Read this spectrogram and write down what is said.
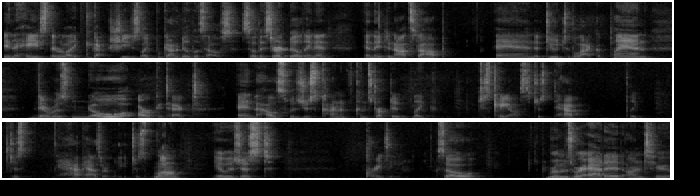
in a haste. They were like, "God," she's like, we got to build this house. So they started building it, and they did not stop. And due to the lack of plan, there was no architect, and the house was just kind of constructed like just chaos, just hap, like just haphazardly, just Wow. it was just crazy. So, rooms were added onto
